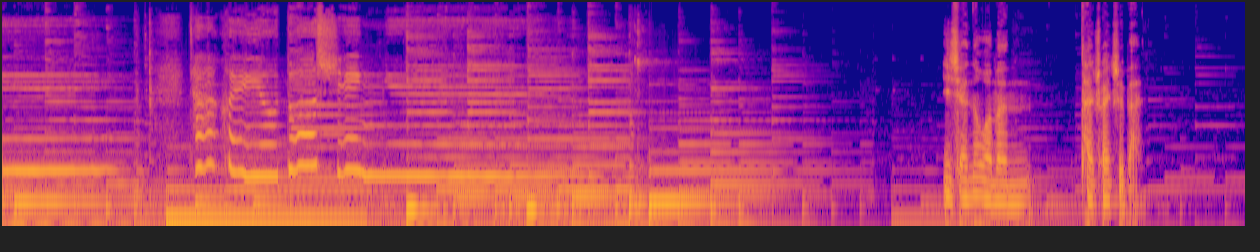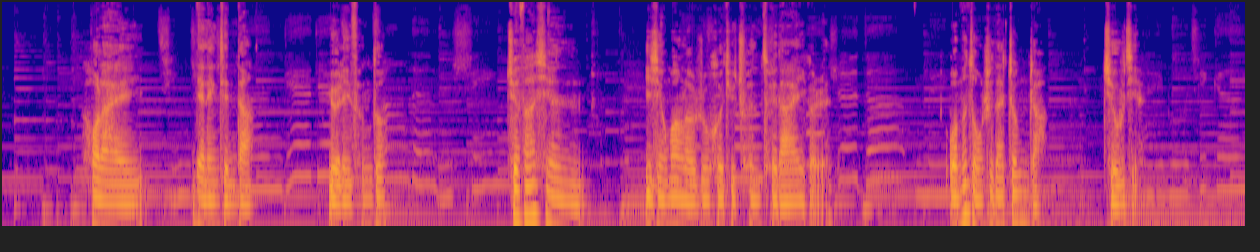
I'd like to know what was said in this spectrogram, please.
前的我们坦率直白，后来年龄渐大，阅历增多，却发现已经忘了如何去纯粹的爱一个人。我们总是在挣扎、纠结，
